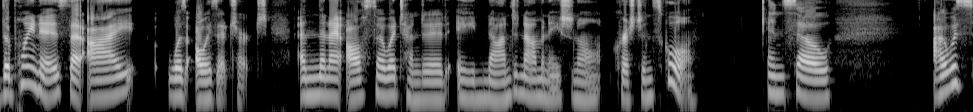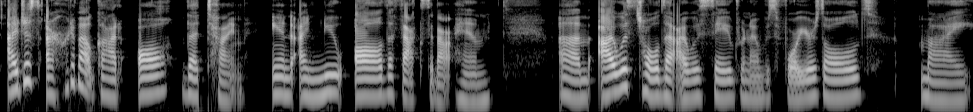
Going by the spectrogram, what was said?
the point is that I was always at church. And then I also attended a non denominational Christian school. And so I was, I just, I heard about God all the time and I knew all the facts about him. Um, I was told that I was saved when I was four years old. My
